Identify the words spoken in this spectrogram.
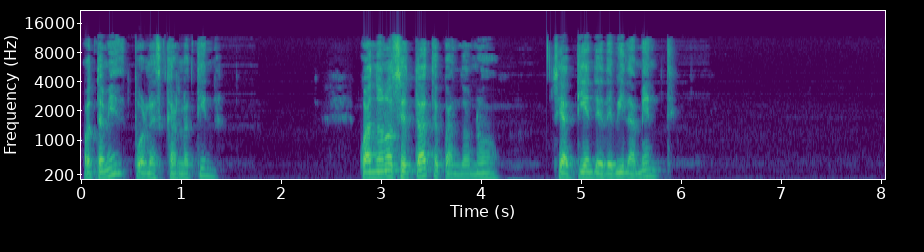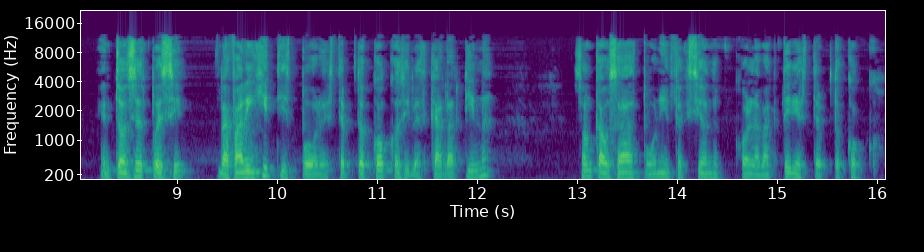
o también por la escarlatina cuando no se trata, cuando no se atiende debidamente. Entonces, pues sí, la faringitis por estreptococos y la escarlatina son causadas por una infección con la bacteria estreptococo.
